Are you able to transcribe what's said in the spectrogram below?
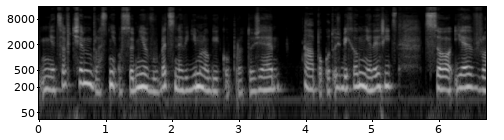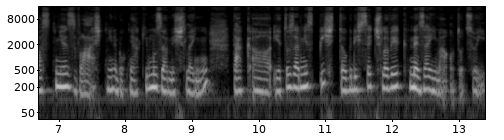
něco, v čem vlastně osobně vůbec nevidím logiku, protože a pokud už bychom měli říct, co je vlastně zvláštní nebo k nějakému zamyšlení, tak je to za mě spíš to, když se člověk nezajímá o to, co jí.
